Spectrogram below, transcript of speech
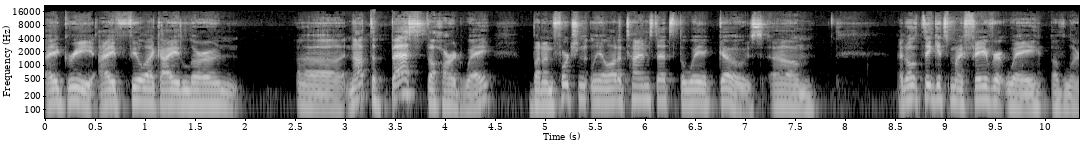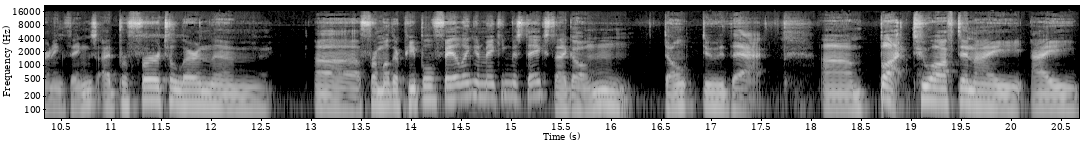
I agree. I feel like I learn uh, not the best the hard way, but unfortunately, a lot of times that's the way it goes. Um, I don't think it's my favorite way of learning things. I'd prefer to learn them uh, from other people failing and making mistakes. Then I go, mm, don't do that. Um, but too often I I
